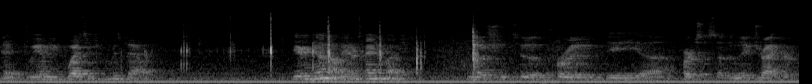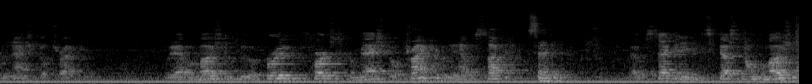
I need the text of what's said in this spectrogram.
Okay, do we have any questions for Mr. Allen? Hearing none, I'll entertain a motion. Motion to approve the uh, purchase of the new tractor from Nashville Tractor. We have a motion to approve the purchase from Nashville Tractor. Do we have a second? Second. We have a second. Any discussion on the motion?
